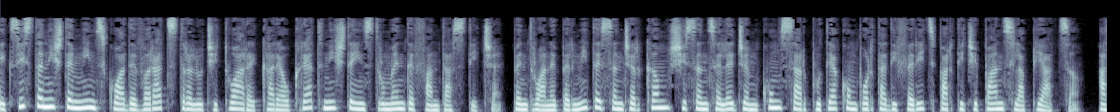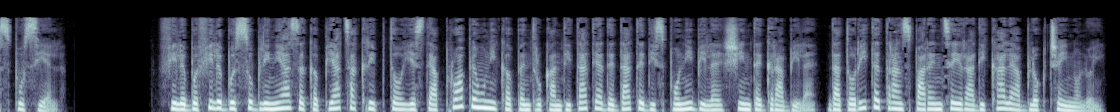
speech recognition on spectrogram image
Există niște minți cu adevărat strălucitoare care au creat niște instrumente fantastice pentru a ne permite să încercăm și să înțelegem cum s-ar putea comporta diferiți participanți la piață, a spus el. Philip Philip subliniază că piața cripto este aproape unică pentru cantitatea de date disponibile și integrabile, datorită transparenței radicale a blockchain-ului.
